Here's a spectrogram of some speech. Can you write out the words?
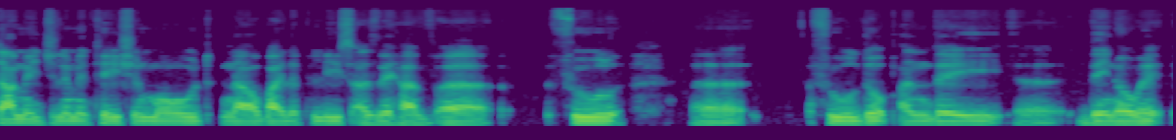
damage limitation mode now by the police as they have uh, fool uh, fooled up and they uh, they know it.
